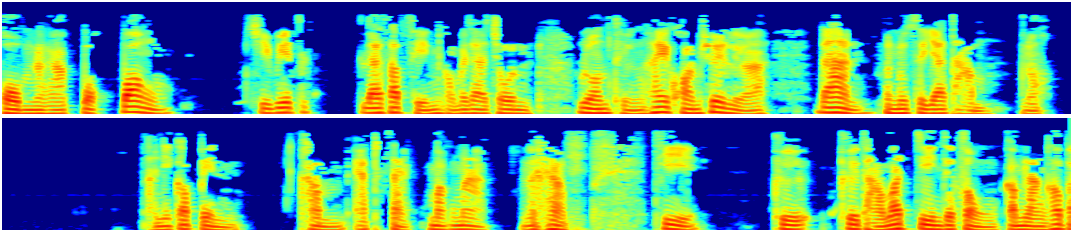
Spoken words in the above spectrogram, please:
คมนะครับ ปกป้องชีวิตและทรัพย์สินของประชาชน รวมถึงให้ความช่วยเหลือด้านมนุษยธรรมเนาะอันนี้ก็เป็นคำแอบแสกมาก ๆนะครับ ที่คือ คือถามว่าจีนจะส่งกำลังเข้าไป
